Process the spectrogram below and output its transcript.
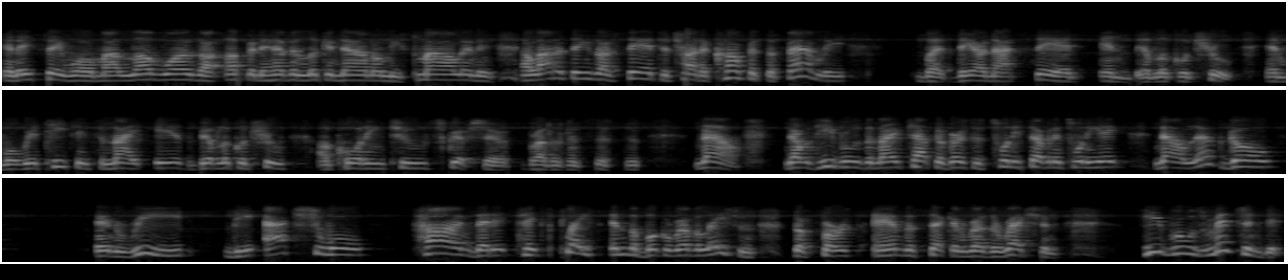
and they say, well, my loved ones are up in heaven looking down on me, smiling. And a lot of things are said to try to comfort the family, but they are not said in biblical truth. And what we're teaching tonight is biblical truth according to Scripture, brothers and sisters. Now, that was Hebrews, the ninth chapter, verses 27 and 28. Now, let's go and read the actual time that it takes place in the book of Revelations, the first and the second resurrection. Hebrews mentioned it,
